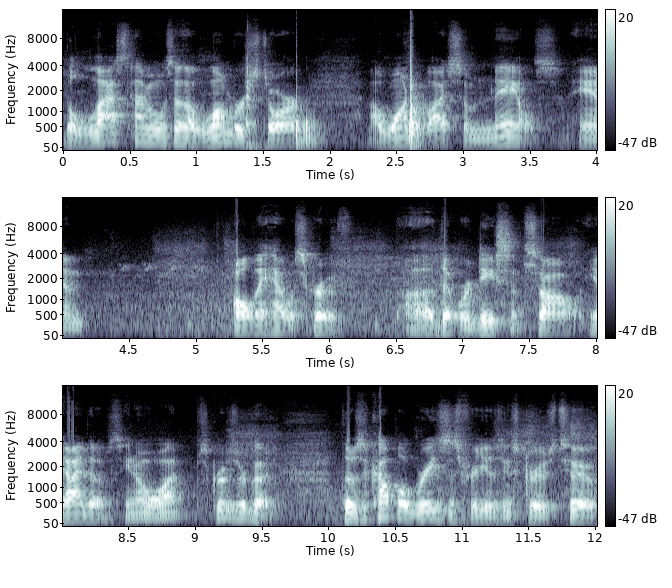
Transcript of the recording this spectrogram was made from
the last time I was at a lumber store, I wanted to buy some nails, and all they had was screws uh, that were decent. So yeah, I ended up, you know what, screws are good. There's a couple of reasons for using screws too.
